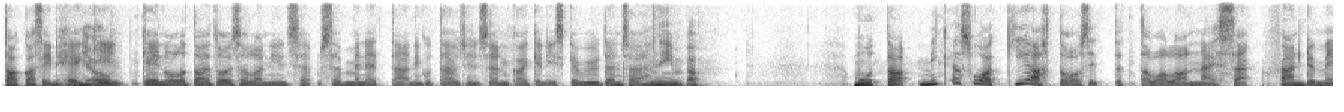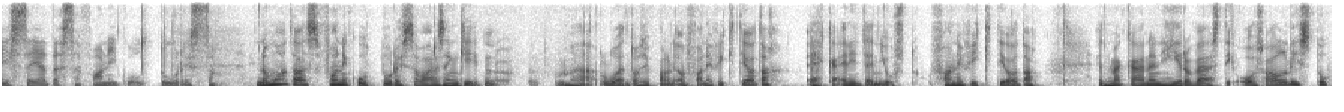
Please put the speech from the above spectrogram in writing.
takaisin henkiin Joo. keinolla tai toisella, niin se, se menettää niin kuin täysin sen kaiken iskevyytensä. Niinpä. Mutta mikä sua kiehtoo sitten tavallaan näissä fandomeissa ja tässä fanikulttuurissa? No mä taas fanikulttuurissa varsinkin, mä luen tosi paljon fanifiktiota, ehkä eniten just fanifiktiota, että mäkään en hirveästi osallistu,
